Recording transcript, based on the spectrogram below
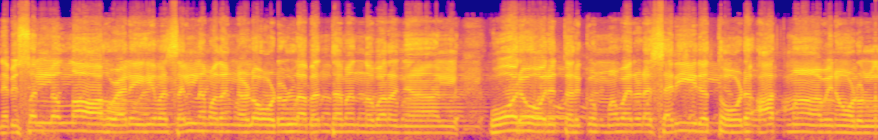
നബി സല്ലല്ലാഹു അലൈഹി വസല്ലം തങ്ങളോടുള്ള ബന്ധമെന്ന് പറഞ്ഞാൽ ഓരോരുത്തർക്കും അവരുടെ ശരീരത്തോട് ആത്മാവിനോടുള്ള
